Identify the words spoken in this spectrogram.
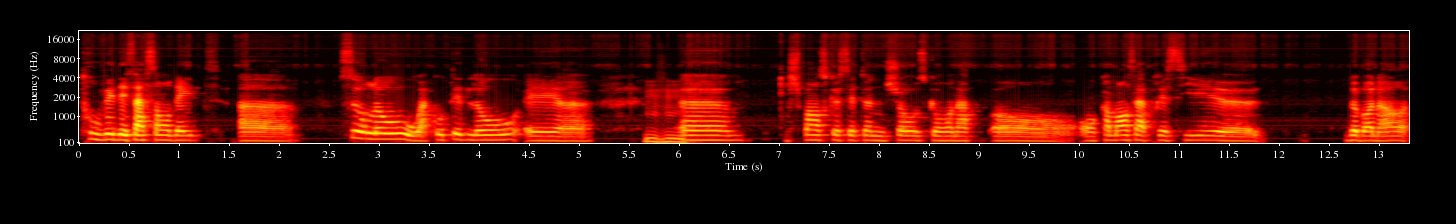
trouver des façons d'être euh, sur l'eau ou à côté de l'eau. Et euh, mm-hmm. euh, je pense que c'est une chose qu'on a, on, commence à apprécier de bonheur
